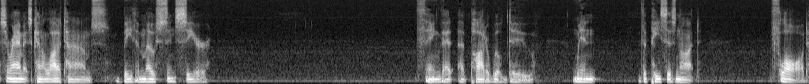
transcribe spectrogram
ceramics can a lot of times be the most sincere thing that a potter will do when the piece is not flawed.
